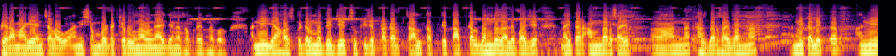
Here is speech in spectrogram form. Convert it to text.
फेरा मागे यांच्या लावू आणि शंभर टक्के रुग्णाला न्याय देण्याचा प्रयत्न करू. आणि या हॉस्पिटलमध्ये जे चुकीचे प्रकार चालतात ते तात्काळ बंद झाले पाहिजे. नाहीतर आमदार साहेब खासदार साहेबांना आणि कलेक्टर आणि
